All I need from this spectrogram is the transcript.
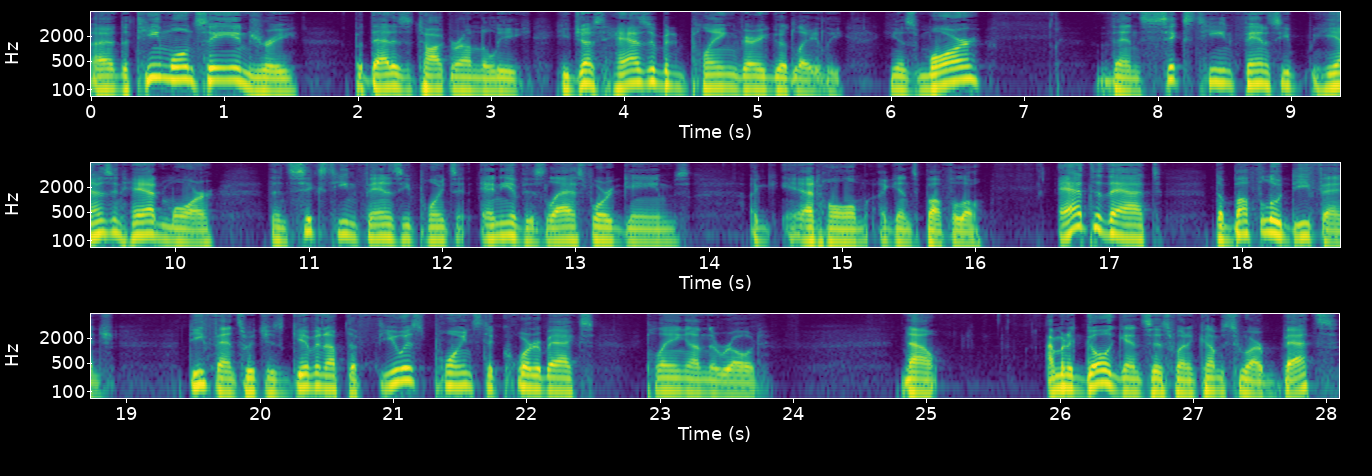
Uh, the team won't say injury, but that is the talk around the league. He just hasn't been playing very good lately. He has more than 16 fantasy. He hasn't had more than 16 fantasy points in any of his last four games at home against Buffalo. Add to that the Buffalo defense, defense which has given up the fewest points to quarterbacks playing on the road. Now, I'm going to go against this when it comes to our bets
